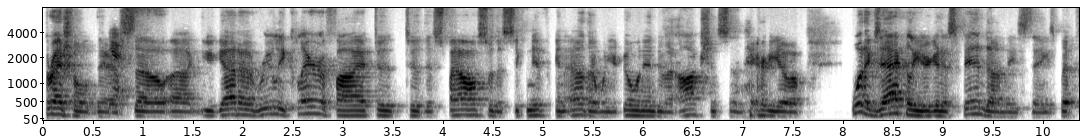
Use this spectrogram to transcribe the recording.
threshold there. Yes. So, uh, you got to really clarify to, to the spouse or the significant other when you're going into an auction scenario of what exactly you're going to spend on these things. But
